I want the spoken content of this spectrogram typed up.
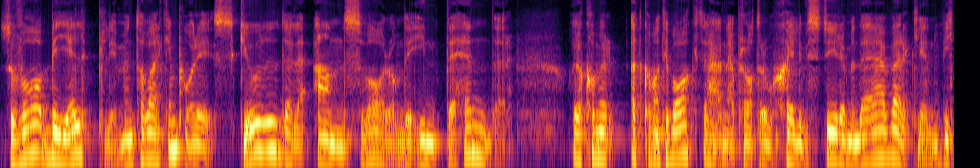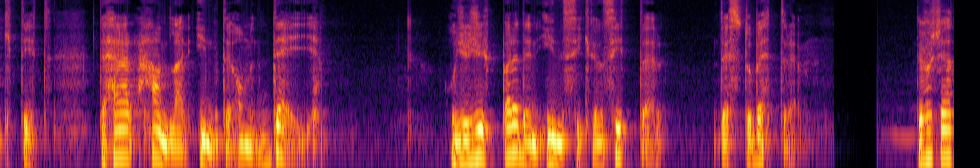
Så var behjälplig men ta varken på dig skuld eller ansvar om det inte händer. Och jag kommer att komma tillbaka till det här när jag pratar om självstyre men det är verkligen viktigt. Det här handlar inte om dig. Och ju djupare den insikten sitter, desto bättre. Det första jag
